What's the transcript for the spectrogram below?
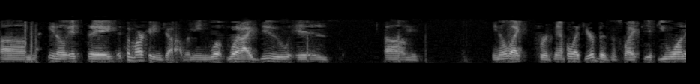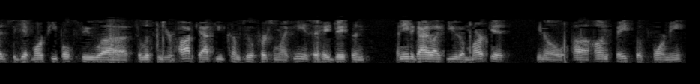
um, you know, it's a it's a marketing job. I mean what what I do is um you know, like for example, like your business, like if you wanted to get more people to uh to listen to your podcast, you'd come to a person like me and say, Hey Jason, I need a guy like you to market, you know, uh on Facebook for me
